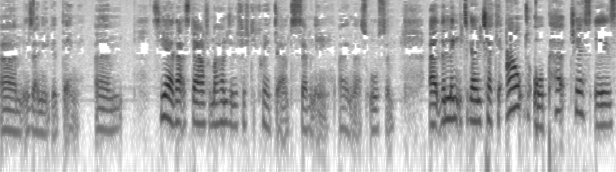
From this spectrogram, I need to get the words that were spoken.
Um, is only a good thing. Um, so yeah, that's down from 150 quid down to 70. I think that's awesome. Uh, the link to go and check it out or purchase is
